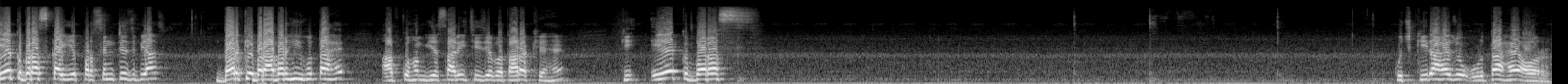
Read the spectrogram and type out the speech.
एक बरस का ये परसेंटेज ब्याज दर के बराबर ही होता है। आपको हम ये सारी चीज़ें बता रखे हैं कि एक बरस कुछ कीड़ा है जो उड़ता है और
